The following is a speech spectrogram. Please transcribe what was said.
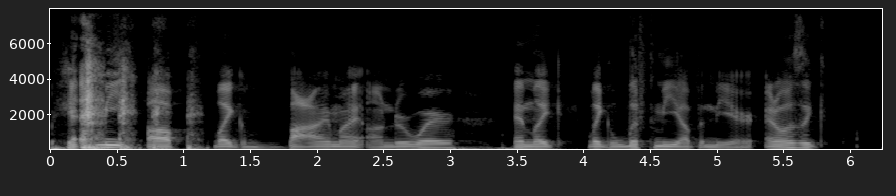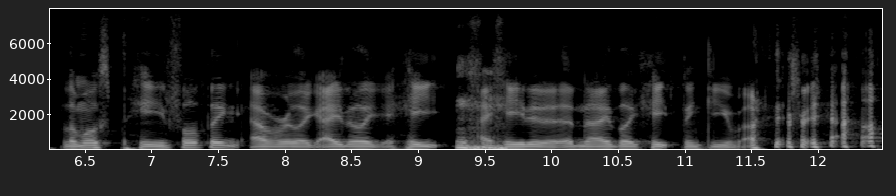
pick me up like by my underwear and like like lift me up in the air, and it was like the most painful thing ever. Like I like hate, I hated it, and I like hate thinking about it right now.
